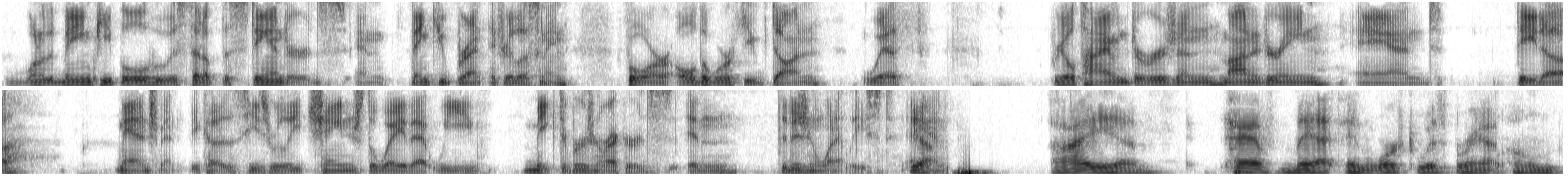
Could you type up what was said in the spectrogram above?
one of the main people who has set up the standards, and thank you, Brent, if you're listening, for all the work you've done with real time diversion monitoring and data management because he's really changed the way that we make diversion records in Division One, at least. Yeah. And I um, have met and worked with Brent on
